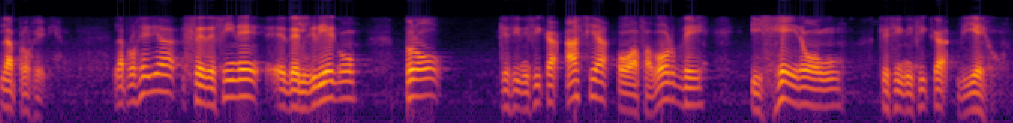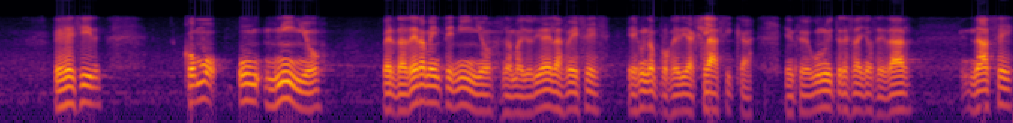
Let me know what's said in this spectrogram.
la progeria. La progeria se define eh, del griego pro que significa hacia o a favor de, y gerón, que significa viejo. Es decir, como un niño, verdaderamente niño, la mayoría de las veces es una progeria clásica, entre uno y tres años de edad, nace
